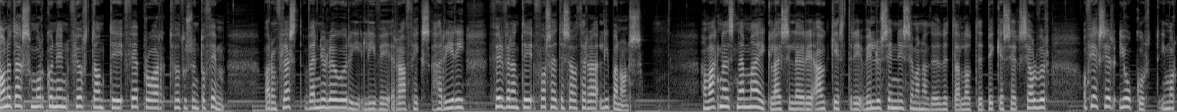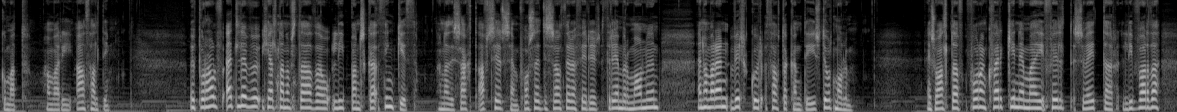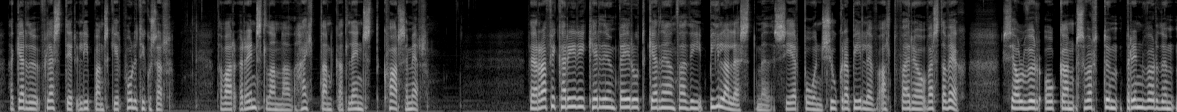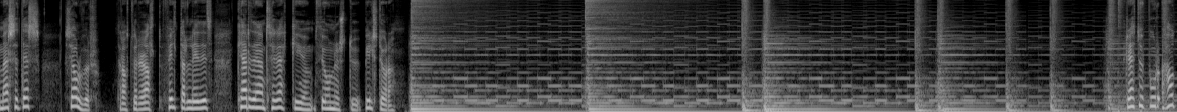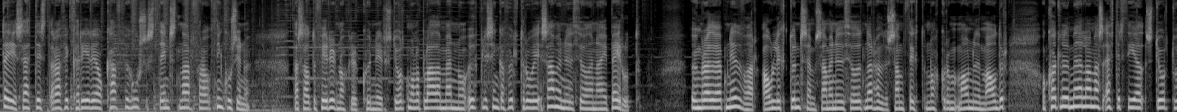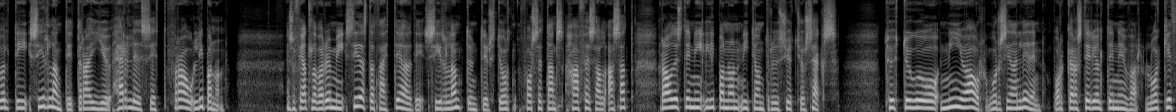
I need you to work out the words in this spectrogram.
Mánudagsmorgunin 14. februar 2005 var um flest venjulegur í lífi Rafiks Hariri, fyrfirandi forsætisráð þeirra Líbanons. Hann vaknaði snemma í glæsilegri afgýrtri villusinni sem hann hafði auðvitað látið byggja sér sjálfur og fekk sér jógurt í morgumatt. Hann var í aðhaldi. Upp úr hálf 11 held hann af stað á líbanska þingið. Hann hafði sagt af sér sem forsætisráð þeirra fyrir þremur mánuðum en hann var enn virkur þáttakandi í stjórnmálum. Eins og alltaf fór hann hvergi nema í fyllt sveitar lífvarða, það gerðu flestir líbanskir pólitíkusar. Það var reynslan að hættan gatt leinst hvar sem er. Þegar Rafi Kariri kerði um Beirut gerði hann það í bílalest með sérbúin sjúkrabíl ef allt færi á versta veg. Sjálfur ógan svörtum brinnvörðum Mercedes, sjálfur. Þrátt fyrir allt fyldarliðið kerði hann sig ekki um þjónustu bílstjóra. Rett upp úr hádegi settist Rafik Karýri á kaffihús Steinsnar frá Þinghúsinu. Það sátu fyrir nokkrir kunnir stjórnmálablaðamenn og upplýsingafulltrúi saminuðu þjóðina í Beirut. Umræðuefnið var álíktun sem saminuði þjóðurnar höfðu samþygt nokkrum mánuðum áður og kolluði meðal annars eftir því að stjórnvöld í Sýrlandi dræju herlið sitt frá Líbanon. En svo fjalla var um í síðasta þætti hafði Sýrland undir stjórn fórsetans Hafez al-Assad ráðist inn í Líbanon 1976. 29 ár voru síðan liðin, borgarastyrjöldinni var lokið,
